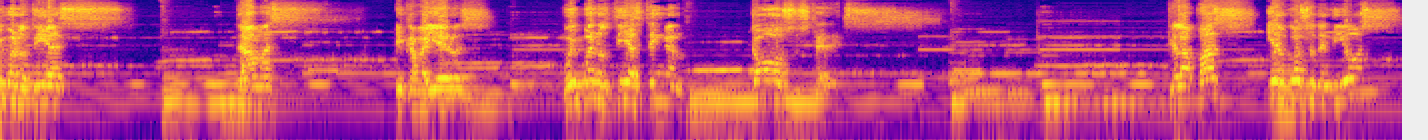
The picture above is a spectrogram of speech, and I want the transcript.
Muy buenos días, damas y caballeros. Muy buenos días tengan todos ustedes. Que la paz y el gozo de Dios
